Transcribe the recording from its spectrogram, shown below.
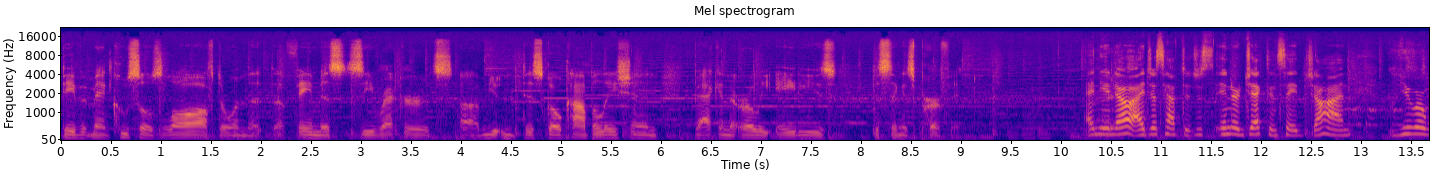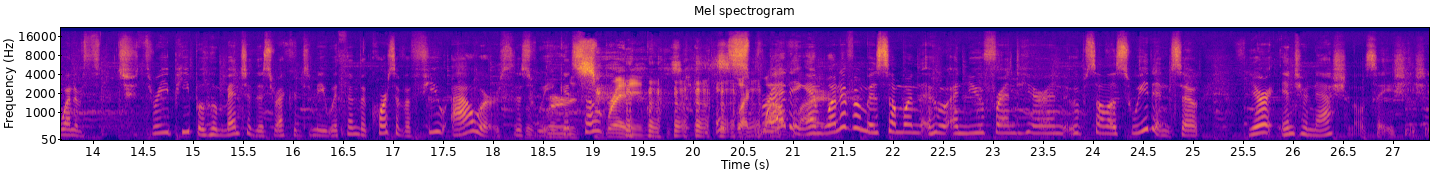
David Mancuso's Loft or on the, the famous Z Records uh, Mutant Disco compilation back in the early 80s. This thing is perfect. And you know, I just have to just interject and say, John, you were one of th- three people who mentioned this record to me within the course of a few hours this The week. word is spreading. It's, It's like spreading, and one of them is someone who a new friend here in Uppsala, Sweden. So you're international, Say She She.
